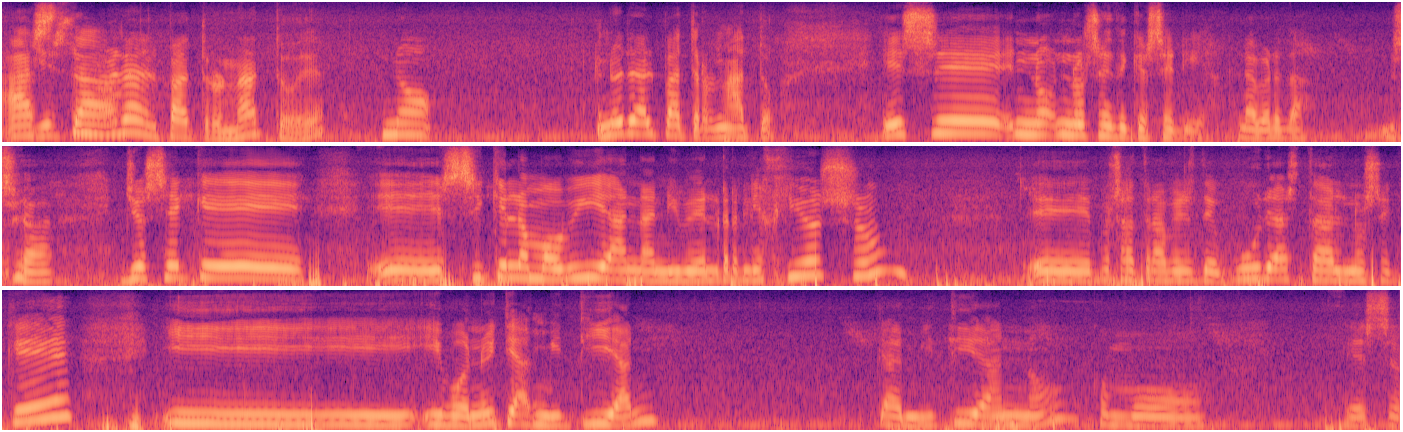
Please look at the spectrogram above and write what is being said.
hasta... Y eso no era el patronato, ¿eh? No, no era el patronato. Ese no, no sé de qué sería, la verdad. O sea, yo sé que eh, sí que lo movían a nivel religioso, eh, pues a través de curas, tal, no sé qué, y, bueno, y te admitían, te admitían, ¿no? Como eso.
